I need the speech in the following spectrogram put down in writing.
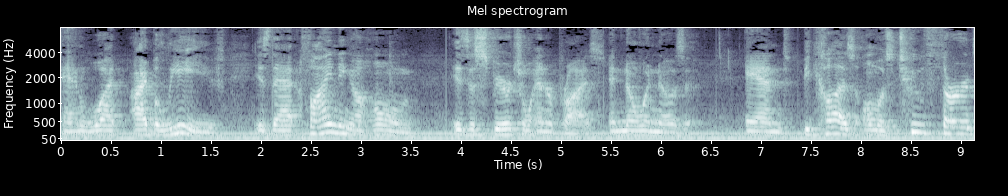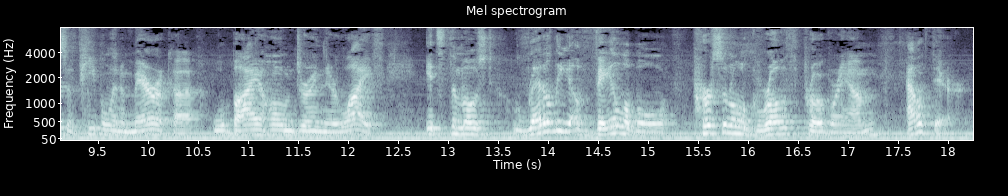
And what I believe is that finding a home is a spiritual enterprise and no one knows it. And because almost two thirds of people in America will buy a home during their life, it's the most readily available personal growth program out there.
